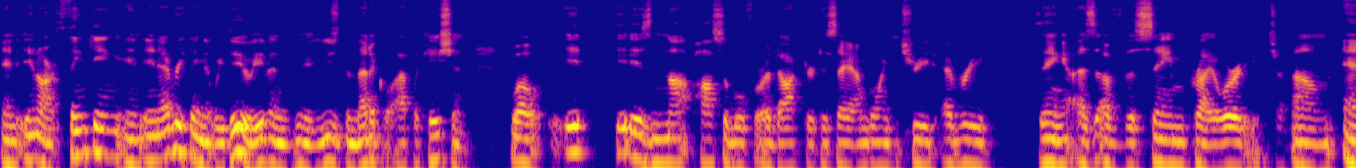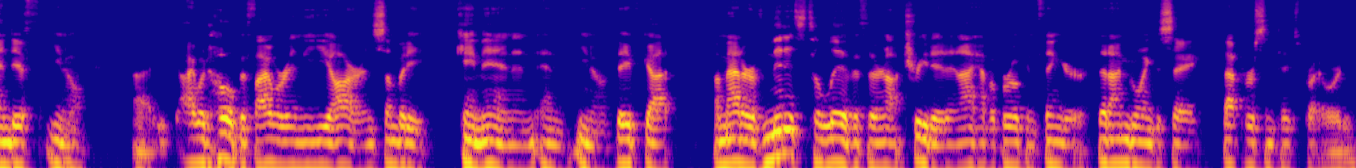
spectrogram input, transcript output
and in our thinking, in, in everything that we do, even you know, use the medical application. Well, it it is not possible for a doctor to say I'm going to treat everything as of the same priority. Right. Um, and if you know, uh, I would hope if I were in the ER and somebody came in and and you know they've got a matter of minutes to live if they're not treated and I have a broken finger that I'm going to say that person takes priority.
